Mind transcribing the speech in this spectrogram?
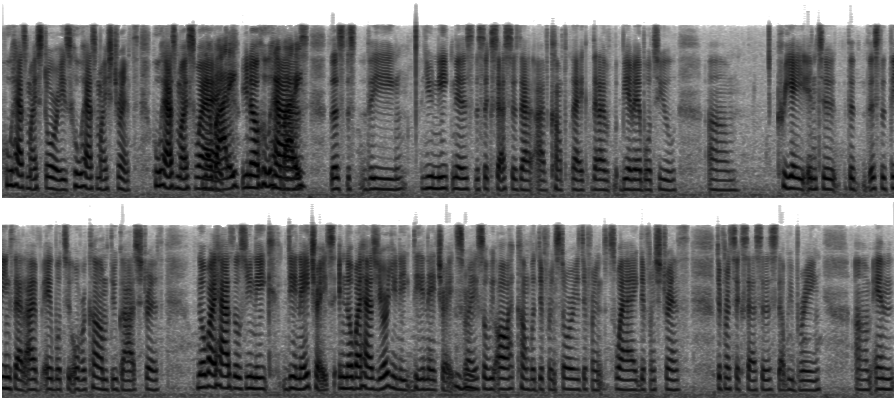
who has my stories, who has my strength, who has my swag, nobody, you know, who Nobody. has the, the, the uniqueness, the successes that I've comp- like that I've been able to um, create into the this the things that I've able to overcome through God's strength. Nobody has those unique DNA traits, and nobody has your unique DNA traits, mm-hmm. right? So we all come with different stories, different swag, different strength, different successes that we bring, um, and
